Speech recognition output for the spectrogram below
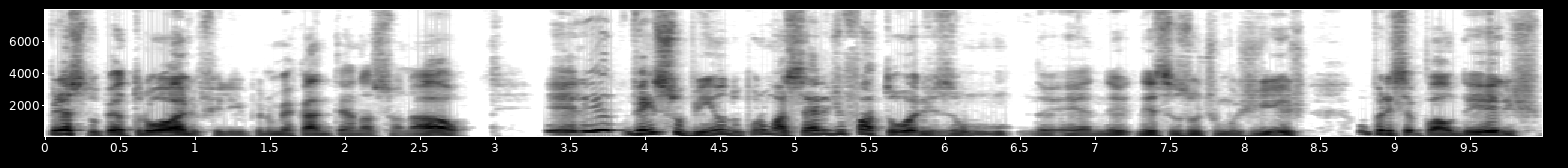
O preço do petróleo, Felipe, no mercado internacional, ele vem subindo por uma série de fatores. Um, é, nesses últimos dias, o principal deles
